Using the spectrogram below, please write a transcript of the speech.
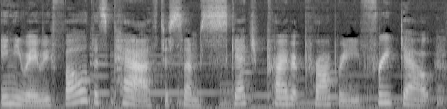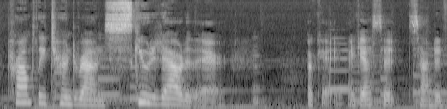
Anyway, we followed this path to some sketch private property, freaked out, promptly turned around and scooted out of there. Okay, I guess it sounded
